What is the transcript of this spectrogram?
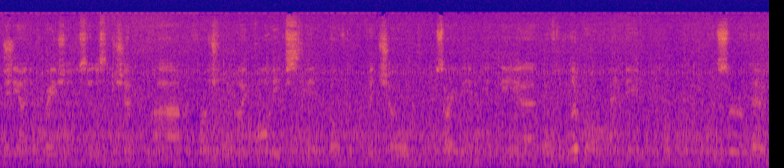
Committee on Immigration and Citizenship, uh, unfortunately, my colleagues in both the provincial, sorry, in, in the both the liberal and the conservative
